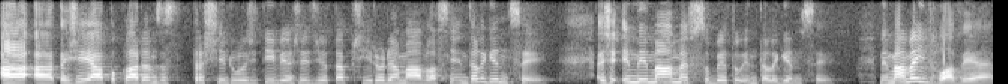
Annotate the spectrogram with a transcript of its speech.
A, a takže já pokládám za strašně důležitý věřit, že ta příroda má vlastně inteligenci. A že i my máme v sobě tu inteligenci. Nemáme ji v hlavě,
